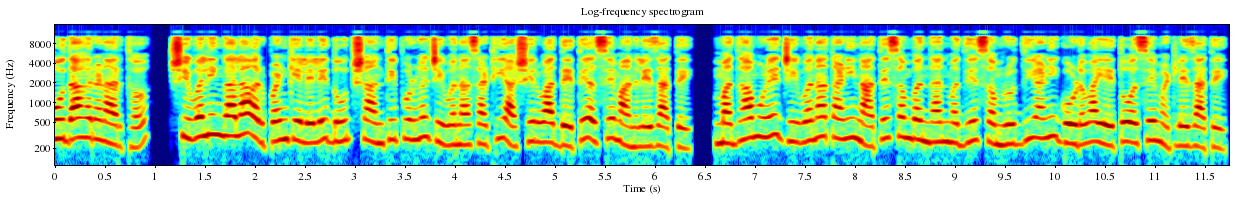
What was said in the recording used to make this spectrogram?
उदाहरणार्थ शिवलिंगाला अर्पण केलेले दूध शांतीपूर्ण जीवनासाठी आशीर्वाद देते असे मानले जाते. मधामुळे जीवनात आणि नातेसंबंधांमध्ये समृद्धी आणि गोडवा येतो असे म्हटले जाते.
